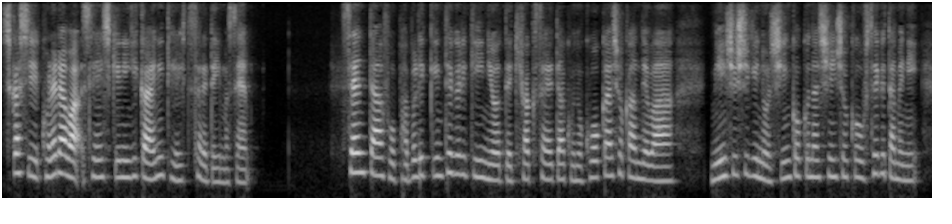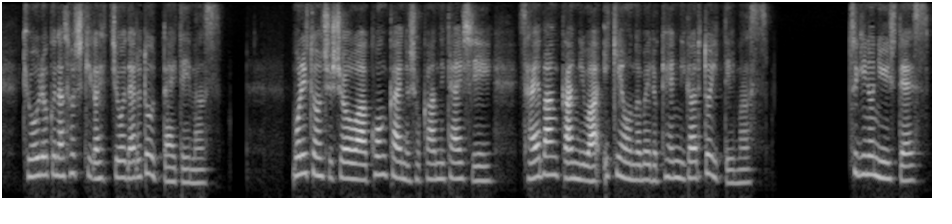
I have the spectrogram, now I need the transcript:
しかし、これらは正式に議会に提出されていません。センター・フォー・パブリック・インテグリティによって企画されたこの公開書簡では、民主主義の深刻な侵食を防ぐために強力な組織が必要であると訴えています。モリソン首相は今回の書簡に対し、裁判官には意見を述べる権利があると言っています。次のニュースです。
